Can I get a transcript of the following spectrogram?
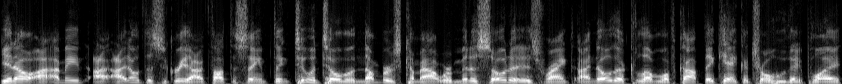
You know, I, I mean, I, I, don't disagree. I thought the same thing too until the numbers come out where Minnesota is ranked. I know their level of comp; they can't control who they play.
